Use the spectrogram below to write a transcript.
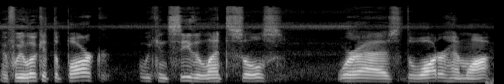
If we look at the bark, we can see the lenticels, whereas the water hemlock,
